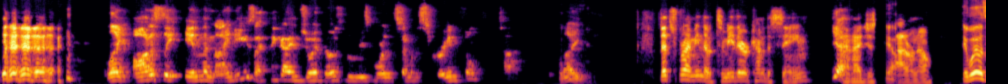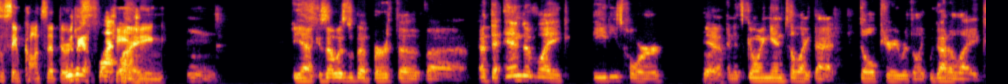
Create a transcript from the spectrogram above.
true. like honestly, in the '90s, I think I enjoyed those movies more than some of the Scream films at the time. Like, Ooh. That's what I mean, though. To me, they were kind of the same, yeah, and I just, Yeah. I don't know. It was the same concept. They It were was like a just flat line. changing. Mm. Yeah, because that was the birth of uh at the end of like 80s horror, Yeah. and it's going into like that dull period where they're like, we gotta like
